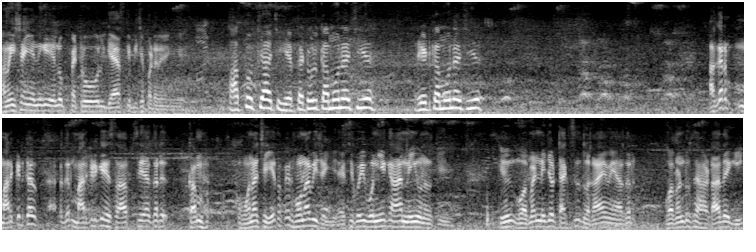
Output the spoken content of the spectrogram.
हमेशा यानी कि ये लोग पेट्रोल गैस के पीछे पड़े रहेंगे। आपको क्या चाहिए? पेट्रोल कम होना चाहिए? रेट कम होना चाहिए? अगर मार्केट का अगर मार्केट के हिसाब से अगर कम होना चाहिए तो फिर होना भी चाहिए। ऐसी कोई वो नहीं है कि हाँ नहीं होना चाहिए। क्योंकि गवर्नमेंट ने जो टैक्सेस लगाए हुए हैं अगर गवर्नमेंट उसे हटा देगी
